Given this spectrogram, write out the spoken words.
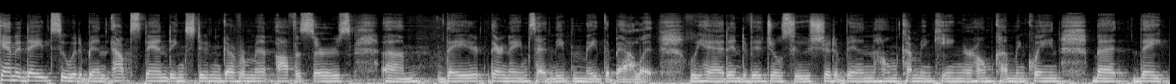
candidates who would have been outstanding student government officers. Um, they, their names hadn't even made the ballot. We had individuals who should have been homecoming king or homecoming queen, but they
